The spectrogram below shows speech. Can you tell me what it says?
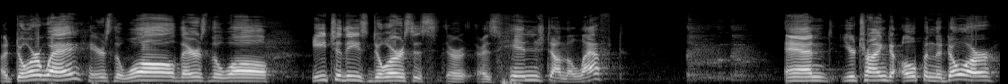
a doorway. Here's the wall, there's the wall. Each of these doors is, is hinged on the left. And you're trying to open the door,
